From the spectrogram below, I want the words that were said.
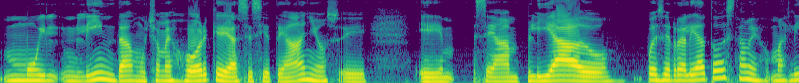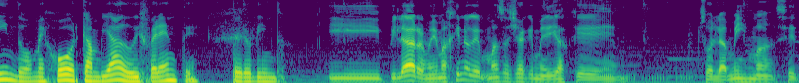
muy linda, mucho mejor que hace siete años. eh, eh, se ha ampliado. Pues en realidad todo está más lindo, mejor, cambiado, diferente, pero lindo. Y Pilar, me imagino que más allá que me digas que son la misma, se,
